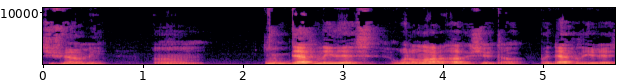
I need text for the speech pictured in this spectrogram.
You feel me? Um, Definitely this with a lot of other shit though, but definitely this.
